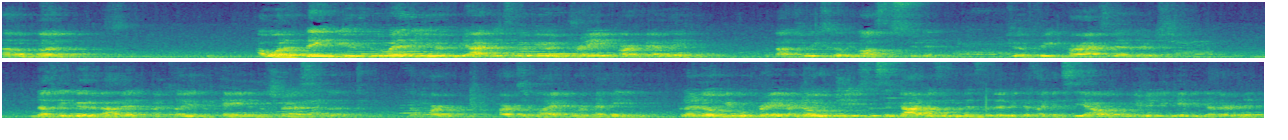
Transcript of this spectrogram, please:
Um, but I want to thank you for the way that you have reacted, some of you, in praying for our family. About two weeks ago, we lost a student to a freak car accident. There's nothing good about it. I tell you, the pain and the stress and the, the hard parts of life were heavy. But I know people prayed. I know Jesus and God was in the midst of it because I could see how a community came together in it.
